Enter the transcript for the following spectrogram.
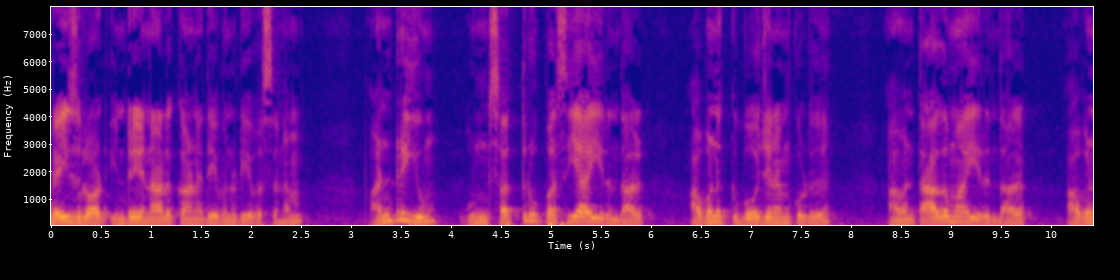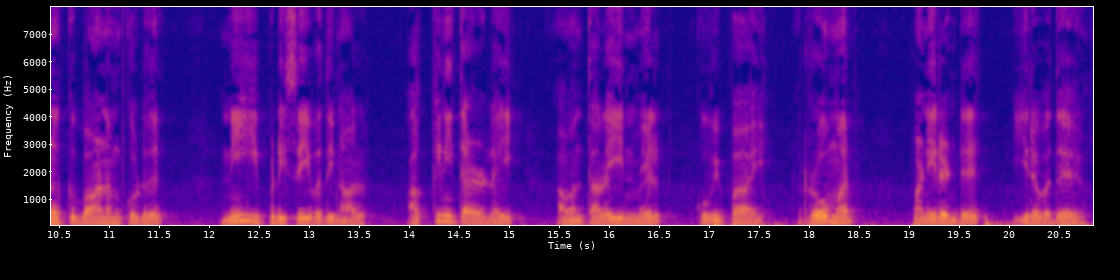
Price Lord இன்றைய நாளுக்கான தேவனுடைய வசனம். அன்றியும் உன் சத்ரு பசியாயிருந்தால் அவனுக்கு போஜனம் கொடு. அவன் தாகமாயிருந்தால் அவனுக்கு பானம் கொடு. நீ இப்படி செய்வதினால் அக்கினி தழலை அவன் தலையின் மேல் குவிப்பாய். ரோமர் பனிரெண்டு இருபது.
